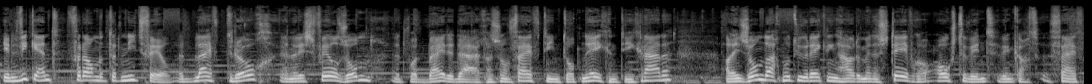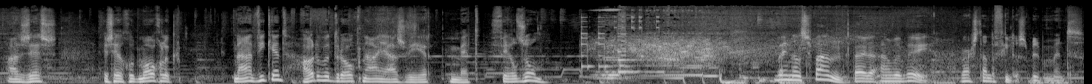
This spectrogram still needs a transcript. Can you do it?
In het weekend verandert er niet veel. Het blijft droog en er is veel zon. Het wordt beide dagen zo'n 15 tot 19 graden. Alleen zondag moet u rekening houden met een stevige oostenwind. Windkracht 5 à 6 is heel goed mogelijk. Na het weekend houden we droog najaarsweer met veel zon. Wijnand Spaan bij de ANWB. Waar staan de files op dit moment?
